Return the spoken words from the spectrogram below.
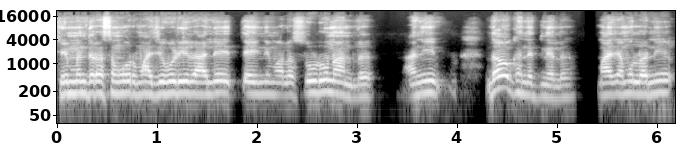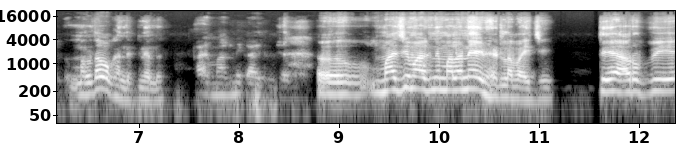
हे मंदिरासमोर माझे वडील आले त्यांनी मला सोडून आणलं आणि दवाखान्यात नेलं. माझ्या मुलांनी मला दवाखान्यात नेलं. काय मागणी काय तुमच्या अं, माझी मागणी मला न्याय भेटला पाहिजे. ते आरोपी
